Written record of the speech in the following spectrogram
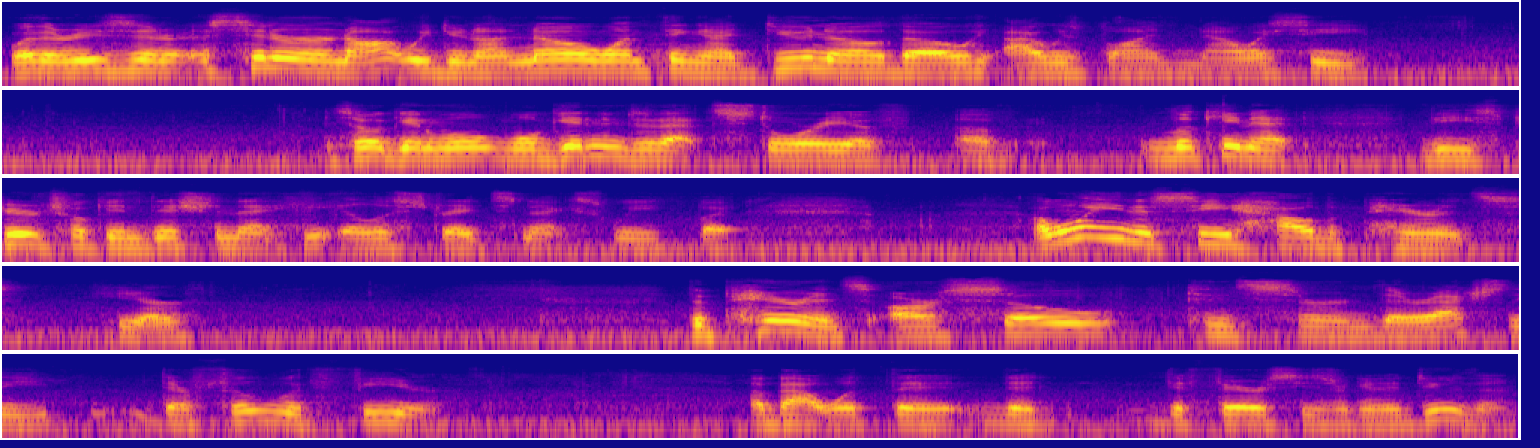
Whether he's a sinner or not, we do not know. One thing I do know, though, I was blind, now I see. So again, we'll, we'll get into that story of, of looking at the spiritual condition that he illustrates next week. But I want you to see how the parents here, the parents are so concerned. They're actually, they're filled with fear about what the, the, the Pharisees are going to do them.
